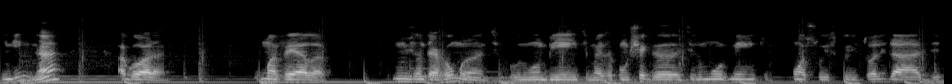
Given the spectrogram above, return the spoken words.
Ninguém, né? Agora, uma vela num jantar romântico, num ambiente mais aconchegante, num momento com a sua espiritualidade,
